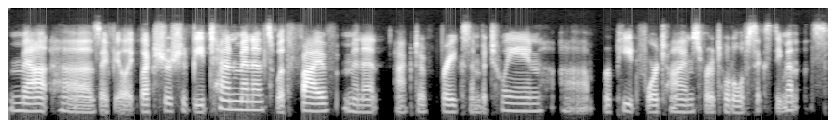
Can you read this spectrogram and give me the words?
Matt has, I feel like lecture should be 10 minutes with five minute active breaks in between. Uh, repeat four times for a total of 60 minutes.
